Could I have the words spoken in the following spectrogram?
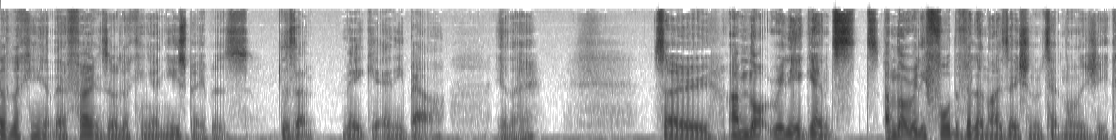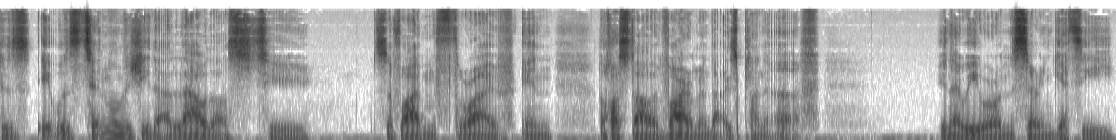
of looking at their phones, they're looking at newspapers. Does that make it any better? You know? So I'm not really against, I'm not really for the villainization of technology because it was technology that allowed us to survive and thrive in the hostile environment that is planet Earth. You know, we were on the Serengeti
